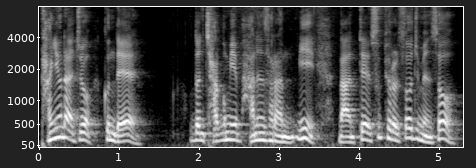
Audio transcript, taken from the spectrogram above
당연하죠. 근데 어떤 자금이 많은 사람이 나한테 수표를 써주면서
